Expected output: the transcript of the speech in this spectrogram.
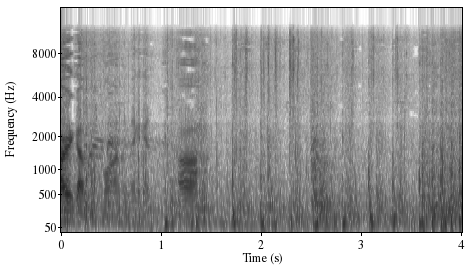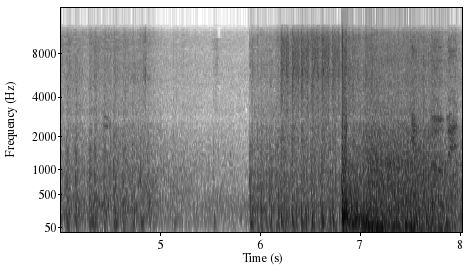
Cop car got spawned, dang it. Ah. Get moving!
